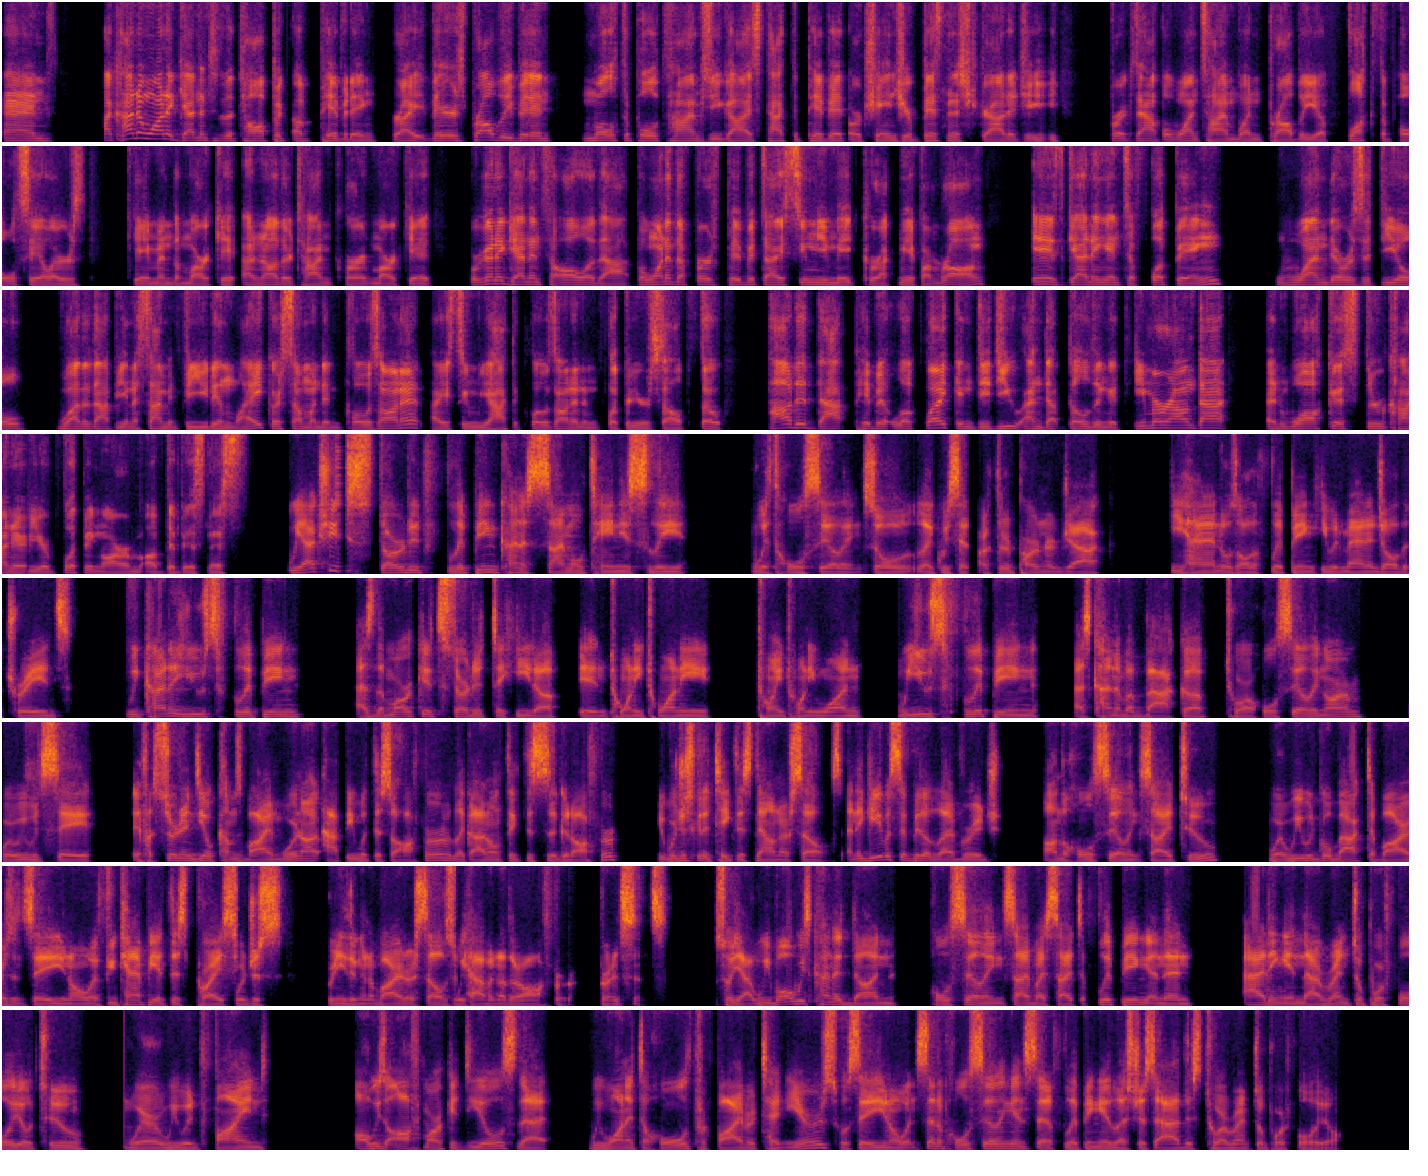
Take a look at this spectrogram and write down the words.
And I kind of want to get into the topic of pivoting, right? There's probably been multiple times you guys had to pivot or change your business strategy. For example, one time when probably a flux of wholesalers came in the market, another time current market. We're going to get into all of that. But one of the first pivots I assume you made, correct me if I'm wrong, is getting into flipping when there was a deal, whether that be an assignment fee you didn't like or someone didn't close on it. I assume you had to close on it and flip it yourself. So, how did that pivot look like? And did you end up building a team around that? And walk us through kind of your flipping arm of the business. we actually started flipping kind of simultaneously with wholesaling. So, like we said, our third partner, Jack, he handles all the flipping, he would manage all the trades. We kind of used flipping as the market started to heat up in 2020, 2021. We used flipping as kind of a backup to our wholesaling arm, where we would say, if a certain deal comes by and we're not happy with this offer, like I don't think this is a good offer, we're just going to take this down ourselves. And it gave us a bit of leverage on the wholesaling side too where we would go back to buyers and say, you know, if you can't be at this price, we're just, we're either going to buy it ourselves we have another offer, for instance. So yeah, we've always kind of done wholesaling side by side to flipping and then adding in that rental portfolio too, where we would find always off market deals that we wanted to hold for five or 10 years. We'll say, you know, instead of wholesaling it, instead of flipping it, let's just add this to our rental portfolio.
